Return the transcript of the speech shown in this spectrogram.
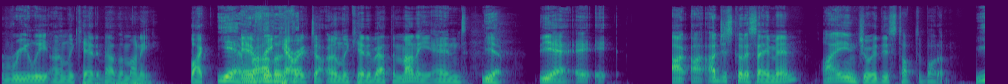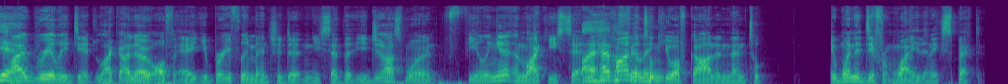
really only cared about the money. Like, Yeah, every rather th- character only cared about the money, and yeah. yeah, it, it, I, I I just got to say, man, I enjoyed this top to bottom. Yeah. I really did. Like I know off air, you briefly mentioned it, and you said that you just weren't feeling it, and like you said, I have it kind of feeling- took you off guard, and then took it went a different way than expected.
